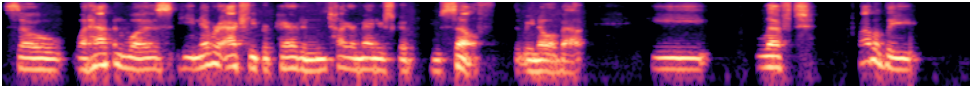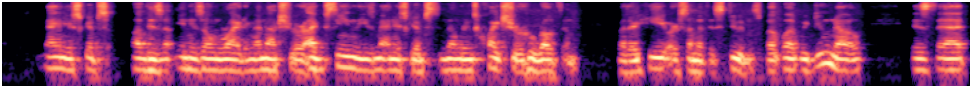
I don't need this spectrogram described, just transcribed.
So what happened was he never actually prepared an entire manuscript himself that we know about. He left probably manuscripts of his in his own writing. I'm not sure. I've seen these manuscripts. No one's quite sure who wrote them, whether he or some of his students. But what we do know is that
